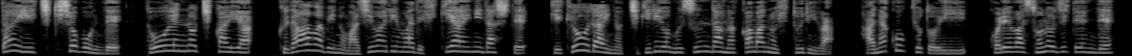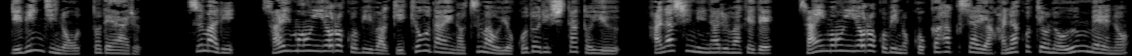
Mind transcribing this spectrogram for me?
第一期書本で、桃園の誓いや管アワビの交わりまで引き合いに出して、義兄弟のちぎりを結んだ仲間の一人は、花子居と言い、これはその時点で、リビンジの夫である。つまり、サイモン喜びは義兄弟の妻を横取りしたという話になるわけで、サイモン喜びの告白さや花子居の運命の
